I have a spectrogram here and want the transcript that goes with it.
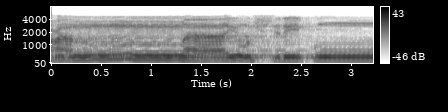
عَمَّا يُشْرِكُونَ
